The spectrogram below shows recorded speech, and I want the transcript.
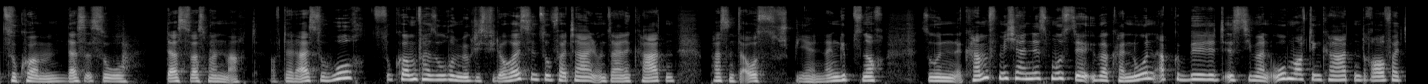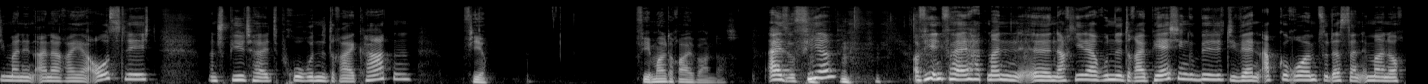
zu kommen. Das ist so das, was man macht. Auf der Leiste hoch zu kommen, versuchen, möglichst viele Häuschen zu verteilen und seine Karten passend auszuspielen. Dann gibt's noch so einen Kampfmechanismus, der über Kanonen abgebildet ist, die man oben auf den Karten drauf hat, die man in einer Reihe auslegt. Man spielt halt pro Runde drei Karten. Vier. Vier mal drei waren das. Also vier. Auf jeden Fall hat man äh, nach jeder Runde drei Pärchen gebildet, die werden abgeräumt, sodass dann immer noch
